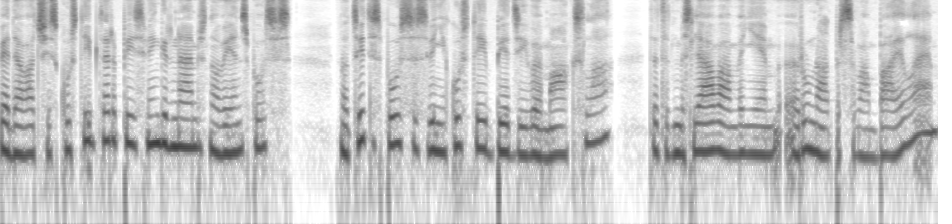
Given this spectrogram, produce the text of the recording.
piedāvāt šis kustību terapijas vingrinājums no vienas puses. No citas puses, viņa kustību piedzīvoja mākslā. Tad, tad mēs ļāvām viņiem runāt par savām bailēm,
